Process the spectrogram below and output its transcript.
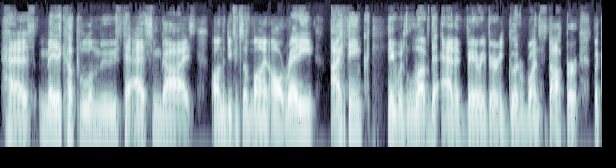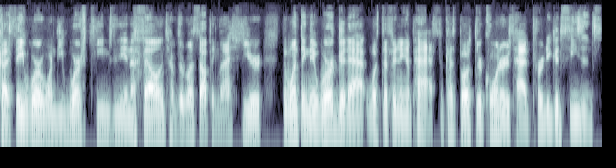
has made a couple of moves to add some guys on the defensive line already. I think they would love to add a very, very good run stopper because they were one of the worst teams in the NFL in terms of run stopping last year. The one thing they were good at was defending the pass because both their corners had pretty good seasons.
